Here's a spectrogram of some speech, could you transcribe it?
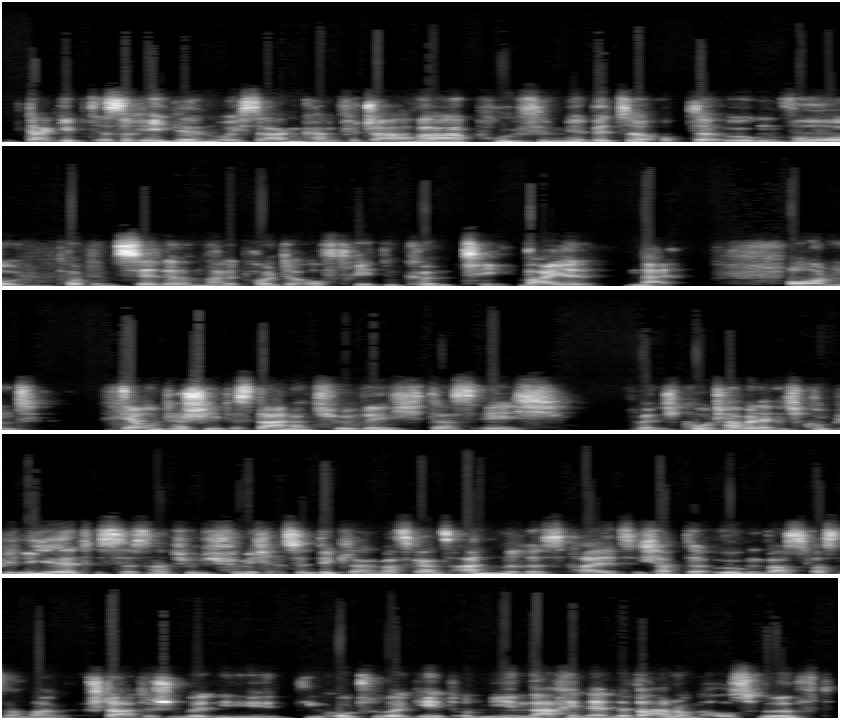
da gibt es Regeln, wo ich sagen kann, für Java, prüfe mir bitte, ob da irgendwo potenzielle Null-Pointer auftreten könnte, weil null. Und der Unterschied ist da natürlich, dass ich, wenn ich Code habe, der nicht kompiliert, ist das natürlich für mich als Entwickler was ganz anderes, als ich habe da irgendwas, was nochmal statisch über die, den Code drüber geht und mir im Nachhinein eine Warnung auswirft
